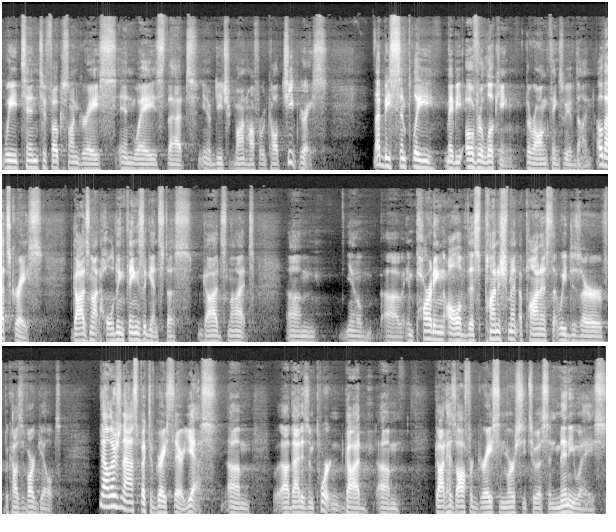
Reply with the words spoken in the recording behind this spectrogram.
we tend to focus on grace in ways that, you know, Dietrich Bonhoeffer would call cheap grace. That'd be simply maybe overlooking the wrong things we have done. Oh, that's grace. God's not holding things against us. God's not, um, you know, uh, imparting all of this punishment upon us that we deserve because of our guilt. Now, there's an aspect of grace there, yes. Um, uh, that is important. God, um, God has offered grace and mercy to us in many ways.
